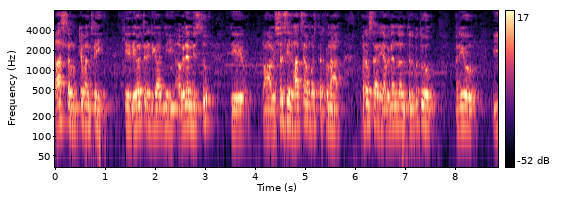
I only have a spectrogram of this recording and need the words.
రాష్ట్ర ముఖ్యమంత్రి శ్రీ రేవంత్ రెడ్డి గారిని అభినందిస్తూ ఈ మా విశ్వశీల లాచాంబర్ తరఫున మరోసారి అభినందనలు తెలుపుతూ మరియు ఈ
